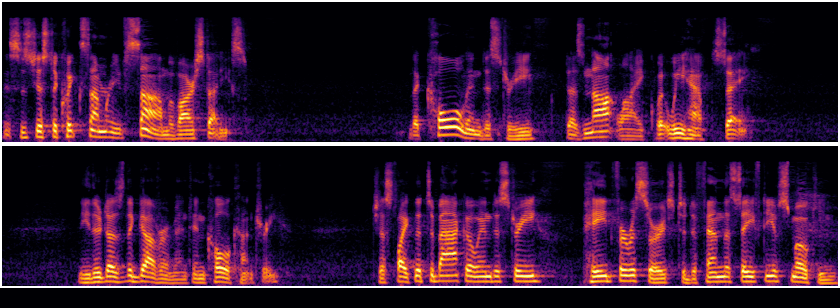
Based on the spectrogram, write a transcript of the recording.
This is just a quick summary of some of our studies. The coal industry does not like what we have to say. Neither does the government in coal country. Just like the tobacco industry paid for research to defend the safety of smoking,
